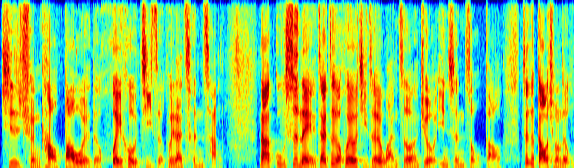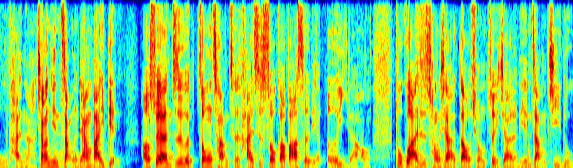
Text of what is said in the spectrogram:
其实全靠鲍威尔的会后记者会在撑场。那股市呢，也在这个会后记者会完之后呢，就有应声走高。这个道琼的午盘啊，将近涨了两百点。好，虽然这个中场其实还是收高八十点而已啦，哈，不过还是创下了道琼最佳的连涨记录。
